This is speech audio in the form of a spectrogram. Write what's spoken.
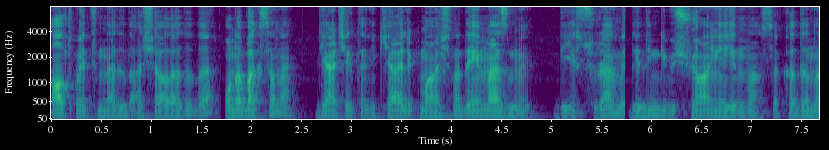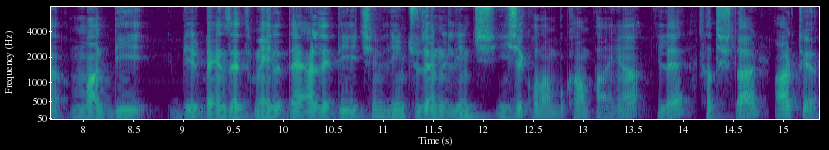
Alt metinlerde de aşağılarda da ona baksana gerçekten 2 aylık maaşına değmez mi diye süren ve dediğim gibi şu an yayınlansa kadını maddi bir benzetmeyle değerlediği için linç üzerine linç yiyecek olan bu kampanya ile satışlar artıyor.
